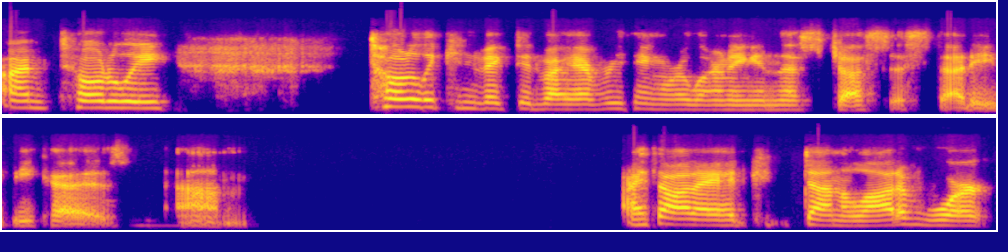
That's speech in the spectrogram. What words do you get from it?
i'm totally totally convicted by everything we're learning in this justice study because um, i thought i had done a lot of work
